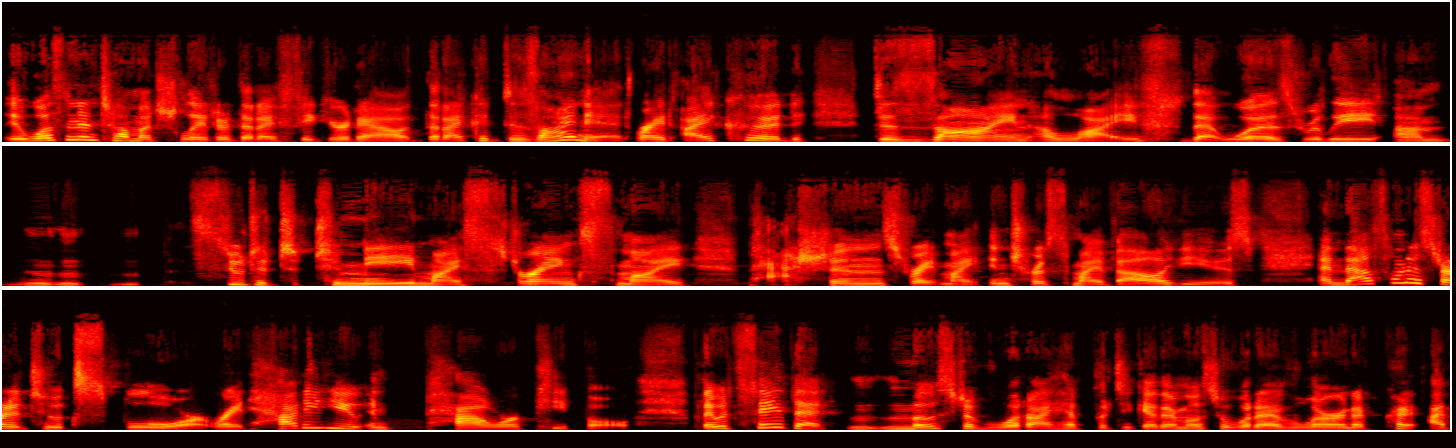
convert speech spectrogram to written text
it wasn't until much later that I figured out that I could design it, right? I could design a life that was really um, suited to me, my strengths, my passions, right, my interests, my values. And that's when I started to explore, right, how do you empower people? But I would say that most of what I have put together, most of what I've learned, I've, I've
